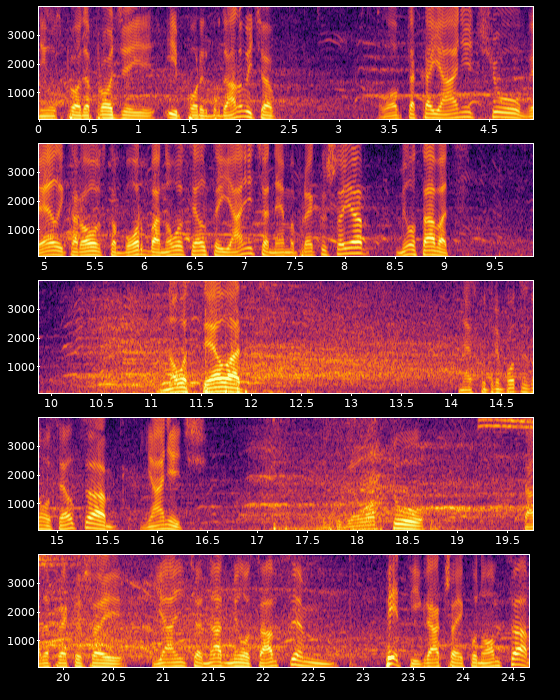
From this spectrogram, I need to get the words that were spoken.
Nije uspeo da prođe i, i pored Bogdanovića. Lopta ka Janjiću, velika rovska borba Novoselca i Janjića, nema prekršaja. Milosavac. Novoselac. Nespotren potez Novoselca. Janjić. Izgubio loptu. Sada prekršaj Janjića nad Milosavcem. Pet igrača ekonomca.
